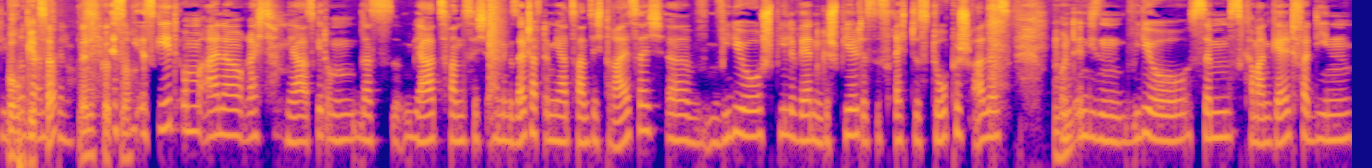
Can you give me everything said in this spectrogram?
die Worum geht's da? Wenn ich kurz es, noch. es geht um eine recht, ja, es geht um das Jahr 20, eine Gesellschaft im Jahr 2030. Äh, Videospiele werden gespielt, es ist recht dystopisch alles. Mhm. Und in diesen Videosims kann man Geld verdienen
